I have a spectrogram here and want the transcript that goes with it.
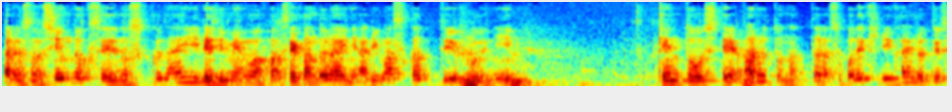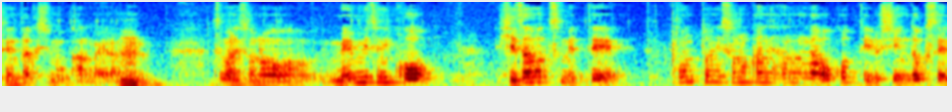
あるいはその新毒性の少ないレジメンはセカンドラインにありますかっていうふうに検討して、あるとなったらそこで切り替えるっていう選択肢も考えられる、つまりその綿密にこう膝を詰めて本当にその患者さんが起こっている新毒性っ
